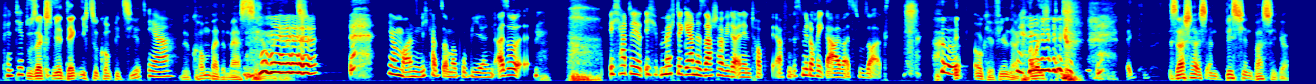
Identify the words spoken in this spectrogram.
find jetzt. Du sagst mir, denk nicht zu kompliziert. Ja. Willkommen bei The Herz. ja, Mann, ich kann es doch mal probieren. Also, ich hatte ich möchte gerne Sascha wieder in den Topf werfen. Ist mir doch egal, was du sagst. Okay, vielen Dank. Aber ich, Sascha ist ein bisschen bassiger.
